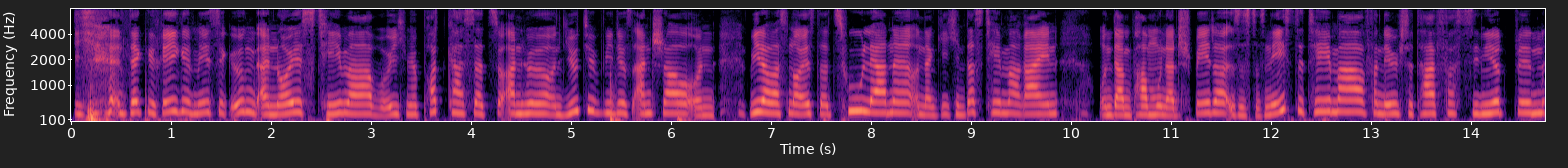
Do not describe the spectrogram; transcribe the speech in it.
ich entdecke regelmäßig irgendein neues Thema, wo ich mir Podcasts dazu anhöre und YouTube-Videos anschaue und wieder was Neues dazu lerne und dann gehe ich in das Thema rein und dann ein paar Monate später ist es das nächste Thema, von dem ich total fasziniert bin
